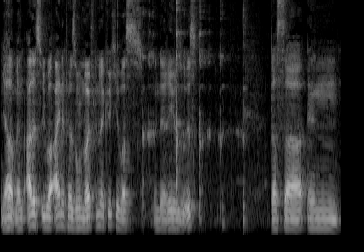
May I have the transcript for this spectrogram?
ja, wenn alles über eine Person läuft in der Küche, was in der Regel so ist, dass da in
